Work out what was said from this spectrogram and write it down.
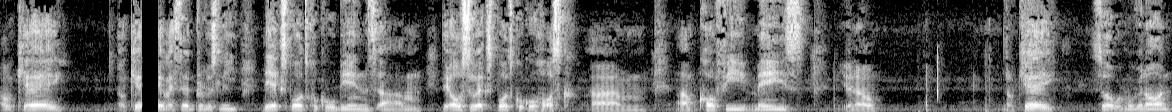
okay okay like I said previously they export cocoa beans um, they also export cocoa husk um, um, coffee, maize, you know. Okay, so we're moving on.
